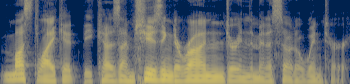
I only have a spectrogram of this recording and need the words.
must like it because I'm choosing to run during the Minnesota winter.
